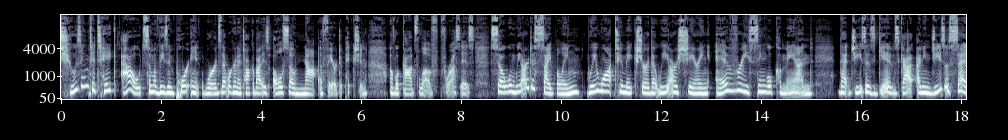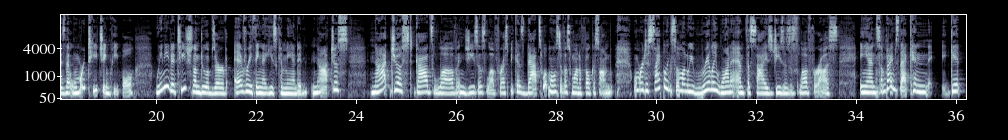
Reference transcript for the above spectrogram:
choosing to take out some of these important words that we're going to talk about is also not a fair depiction of what God's love for us is. So when we are discipling, we want to make sure that we are sharing every single command that Jesus gives. God, I mean, Jesus says that when we're teaching people, we need to teach them to observe everything that he's commanded, not just not just God's love and Jesus' love for us, because that's what most of us want to focus on. When we're discipling someone, we really want to emphasize Jesus' love for us. And sometimes that can get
